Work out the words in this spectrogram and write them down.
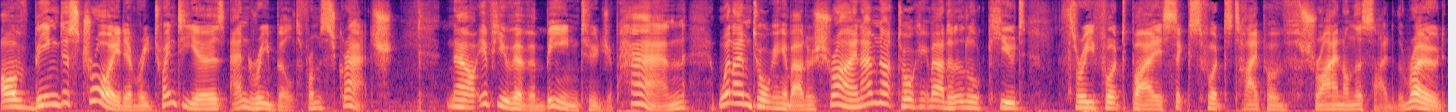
of being destroyed every 20 years and rebuilt from scratch. Now, if you've ever been to Japan, when I'm talking about a shrine, I'm not talking about a little cute three foot by six foot type of shrine on the side of the road.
